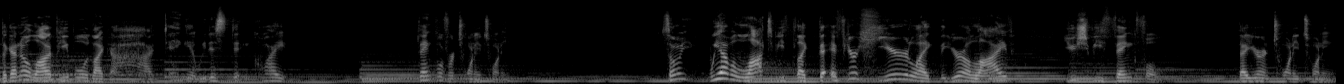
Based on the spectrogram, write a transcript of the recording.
Like I know a lot of people would like, ah, dang it, we just didn't quite. Thankful for 2020. Some you, we have a lot to be like. If you're here, like that, you're alive, you should be thankful that you're in 2020.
